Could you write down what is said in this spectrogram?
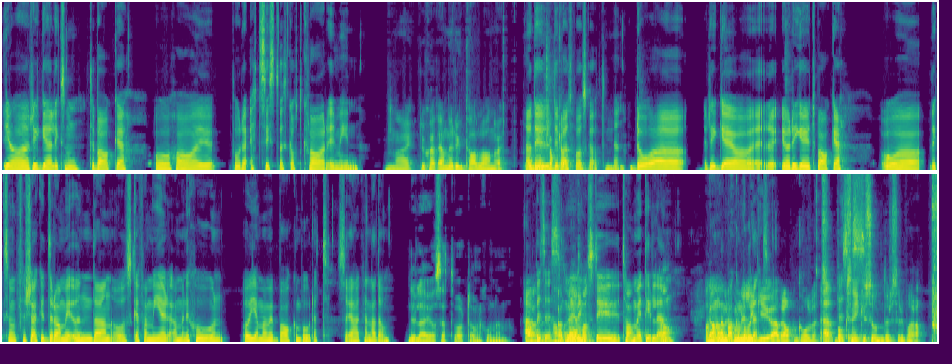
Jag ryggar liksom tillbaka och har ju både ett sista skott kvar i min... Nej, du sköt en i ryggtavlan och ett Ja, det, i är- det är bara två skott. Mm. Då ryggar jag... Jag ryggar ju tillbaka och liksom försöker dra mig undan och skaffa mer ammunition och gömma mig bakom bordet så jag kan ladda om. Du lär ju ha sett vart ammunitionen... Ja, Ja, precis. ja, Men jag måste ju ta mig till den Ja. och Ja, hamna bakom ammunitionen bordet. ligger ju överallt på golvet. Ja, Boxen gick ju sönder så det bara pff,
